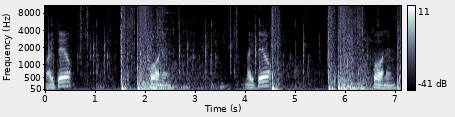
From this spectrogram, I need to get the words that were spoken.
Baiteo. Ponen. Baiteo. Ponen.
